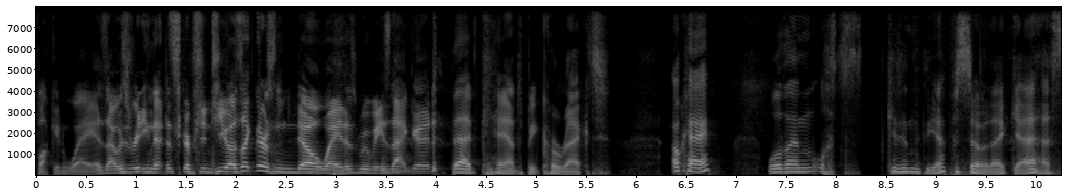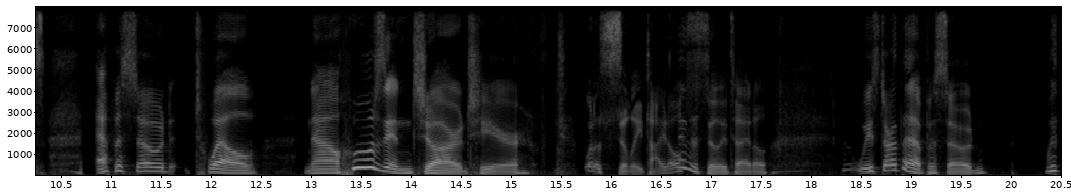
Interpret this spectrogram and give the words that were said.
fucking way. As I was reading that description to you, I was like, there's no way this movie is that good. That can't be correct. Okay. Well, then let's get into the episode, I guess. Episode 12. Now, who's in charge here? What a silly title. It's a silly title. We start the episode with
